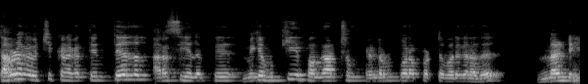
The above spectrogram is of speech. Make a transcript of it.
தமிழக வெற்றி கழகத்தின் தேர்தல் அரசியலுக்கு மிக முக்கிய பங்காற்றும் என்றும் கூறப்பட்டு வருகிறது. நன்றி.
